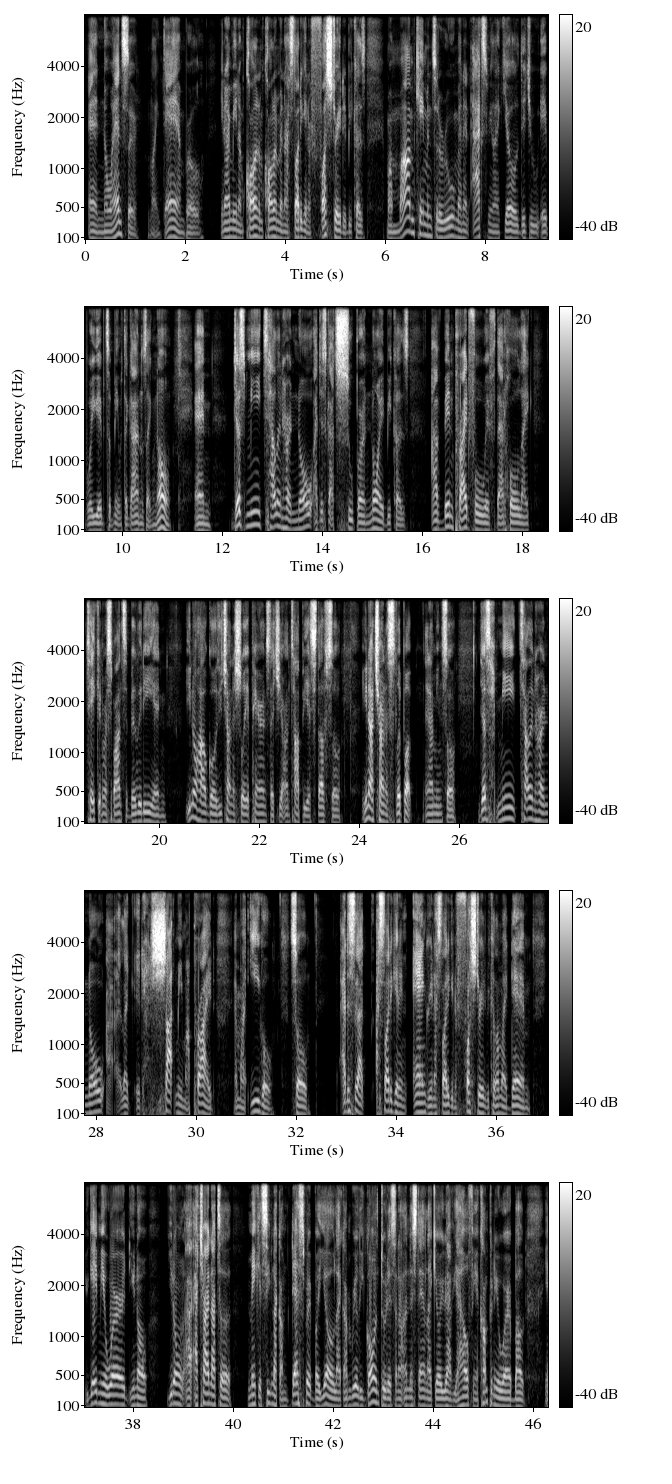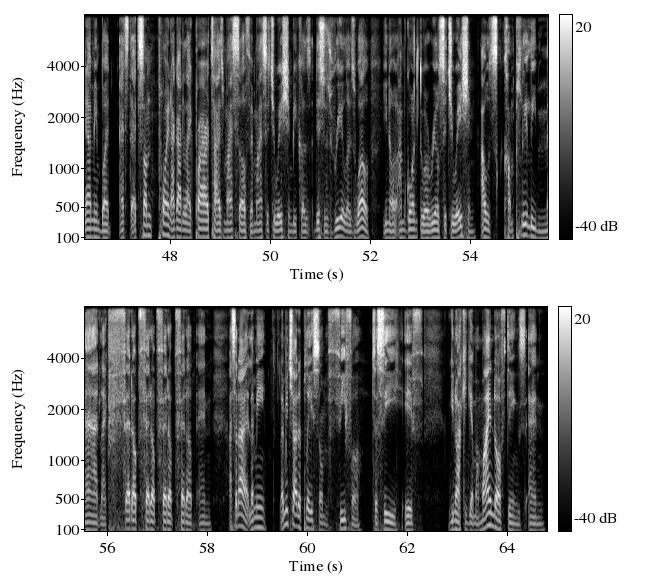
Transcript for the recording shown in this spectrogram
and no answer. I'm like, damn, bro. You know what I mean? I'm calling him, calling him, and I started getting frustrated because my mom came into the room and then asked me, like, yo, did you were you able to meet with the guy? And I was like, no. And just me telling her no, I just got super annoyed because I've been prideful with that whole like taking responsibility and you know how it goes. You're trying to show your parents that you're on top of your stuff, so you're not trying to slip up. And I mean, so just me telling her no, I, like it shot me my pride and my ego. So I just got I started getting angry and I started getting frustrated because I'm like, damn, you gave me a word, you know, you don't I, I try not to make it seem like I'm desperate, but yo, like I'm really going through this and I understand like yo, you have your health and your company to worry about. You know what I mean? But at at some point I gotta like prioritize myself and my situation because this is real as well. You know, I'm going through a real situation. I was completely mad, like fed up, fed up, fed up, fed up. And I said, All right, let me let me try to play some FIFA to see if you know, I can get my mind off things. And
